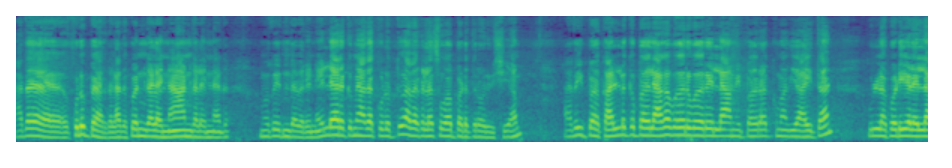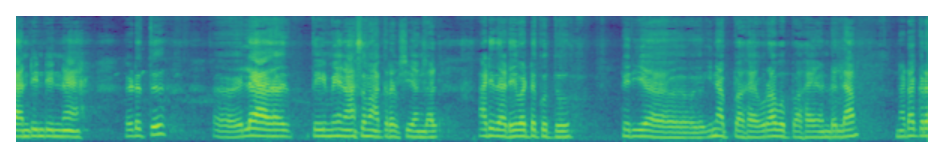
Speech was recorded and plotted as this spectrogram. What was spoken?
அதை கொடுப்பார்கள். அது பெண்கள் என்ன ஆண்கள் என்ன முதிர்ந்தவர் என்ன எல்லாருக்குமே அதை கொடுத்து அவர்களை சுகப்படுத்துகிற ஒரு விஷயம். அது இப்போ கல்லுக்கு பதிலாக வேறு வேறு எல்லாம் இப்போ இறக்குமதி ஆகித்தான் உள்ள பொடிகள் எல்லாம் டின்டின்ன எடுத்து எல்லாத்தையுமே நாசமாக்குற விஷயங்கள். அடிதடி வெட்டுக்குத்து பெரிய இனப்பகை உறவு பகை என்றெல்லாம் நடக்கிற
